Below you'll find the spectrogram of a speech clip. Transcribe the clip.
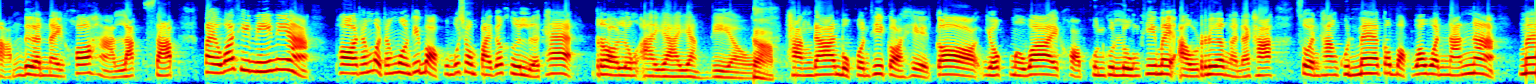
3 เดือนในข้อหาลักทรัพย์ แต่ว่าทีนี้เนี่ยพอทั้งหมดทั้งมวลที่บอกคุณผู้ชมไปก็คือเหลือแค่ รอลงอาญาอย่างเดียว ครับทางด้านบุคคลที่ก่อเหตุก็ยกมือไหว้ขอบคุณคุณลุงที่ไม่เอาเรื่องอะนะคะ ส่วนทางคุณแม่ก็บอกว่าวันนั้นน่ะ แม่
